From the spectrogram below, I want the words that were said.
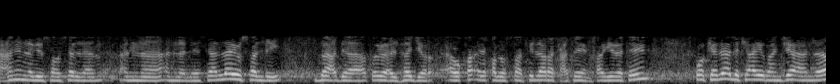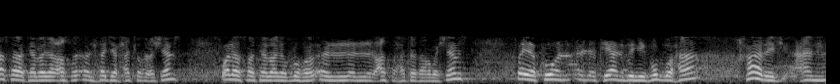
عن النبي صلى الله عليه وسلم أن أن الإنسان لا يصلي بعد طلوع الفجر أو قبل الصلاة إلا ركعتين خفيفتين وكذلك أيضا جاء أن لا صلاة بعد الفجر حتى تطلع الشمس ولا صلاة بعد الظهر العصر حتى تغرب الشمس فيكون الاتيان به في الضحى خارج عن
